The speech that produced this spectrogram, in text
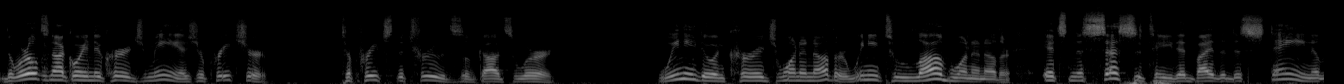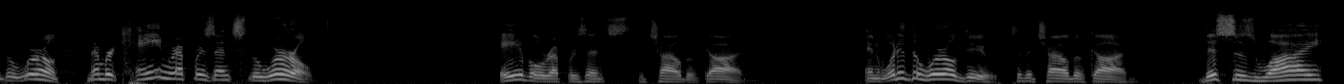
The world's not going to encourage me as your preacher to preach the truths of God's Word. We need to encourage one another. We need to love one another. It's necessitated by the disdain of the world. Remember, Cain represents the world, Abel represents the child of God. And what did the world do to the child of God? This is why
